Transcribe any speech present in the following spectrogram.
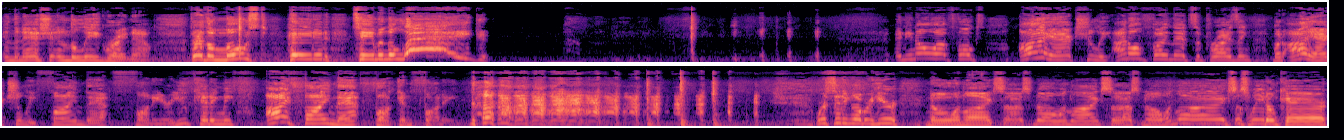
in the nation in the league right now. They're the most hated team in the league. And you know what, folks? I actually, I don't find that surprising, but I actually find that funny. Are you kidding me? I find that fucking funny. We're sitting over here. No one likes us. No one likes us. No one likes us. We don't care.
